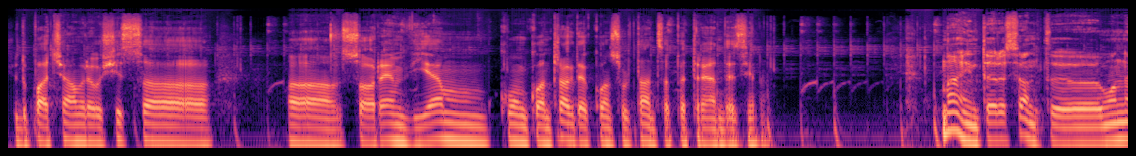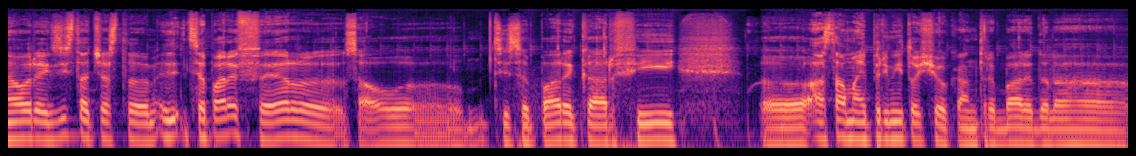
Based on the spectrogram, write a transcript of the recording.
Și după aceea am reușit să, a, să o reînviem cu un contract de consultanță pe trei ani de zile. Da, interesant. Uneori există această... Ți se pare fair sau ți se pare că ar fi Uh, asta am mai primit-o și eu ca întrebare de la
